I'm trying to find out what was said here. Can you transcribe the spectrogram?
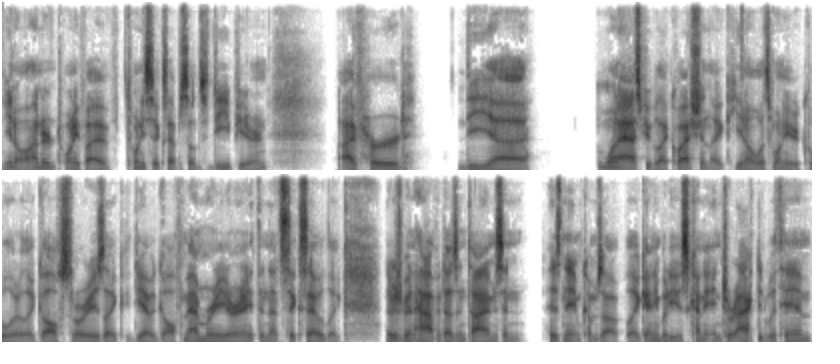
you know 125, 26 episodes deep here, and I've heard the uh when I ask people that question, like, you know, what's one of your cooler like golf stories? Like, do you have a golf memory or anything that sticks out? Like, there's been half a dozen times and his name comes up. Like anybody who's kind of interacted with him,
